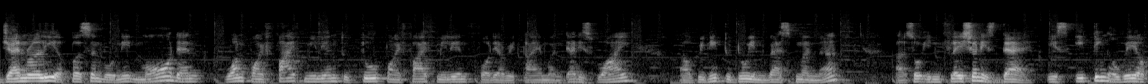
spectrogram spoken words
Generally a person will need more than 1.5 million to 2.5 million for their retirement. That is why uh, we need to do investment huh? uh, so inflation is there is eating away of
